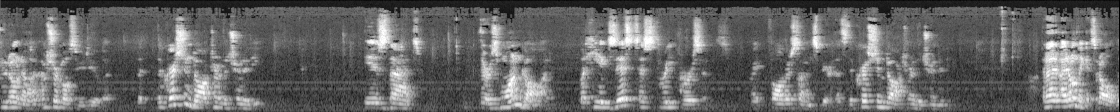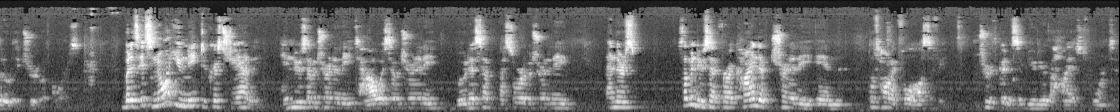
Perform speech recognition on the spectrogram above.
who don't know, I'm sure most of you do, but the, the Christian doctrine of the Trinity is that there's one God, but he exists as three persons, right? Father, Son, and Spirit. That's the Christian doctrine of the Trinity. And I, I don't think it's at all literally true, of course. But it's, it's not unique to Christianity. Hindus have a trinity, Taoists have a trinity, Buddhists have a sort of a trinity, and there's something to be said for a kind of trinity in Platonic philosophy. Truth, goodness, and beauty are the highest forms in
